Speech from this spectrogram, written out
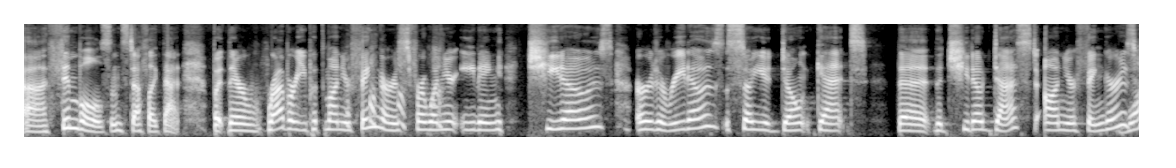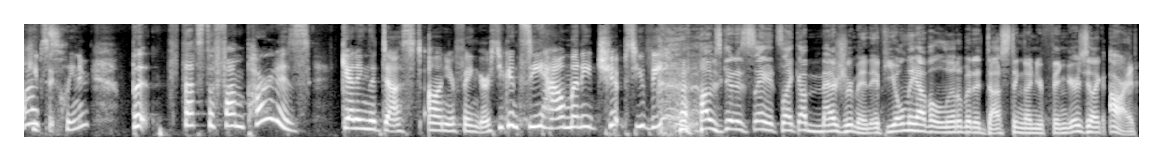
uh, thimbles and stuff like that but they're rubber. You put them on your fingers for when you're eating cheetos or doritos so you don't get the the cheeto dust on your fingers. Keeps it cleaner. But that's the fun part is getting the dust on your fingers you can see how many chips you've eaten I was gonna say it's like a measurement. If you only have a little bit of dusting on your fingers, you're like, all right,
